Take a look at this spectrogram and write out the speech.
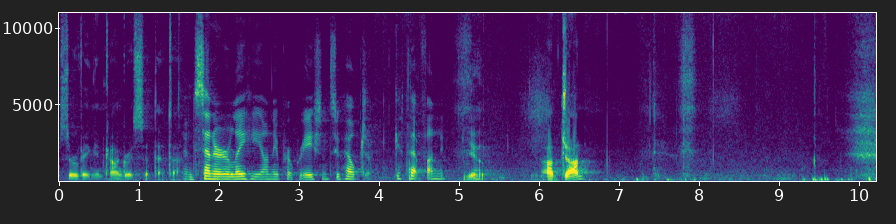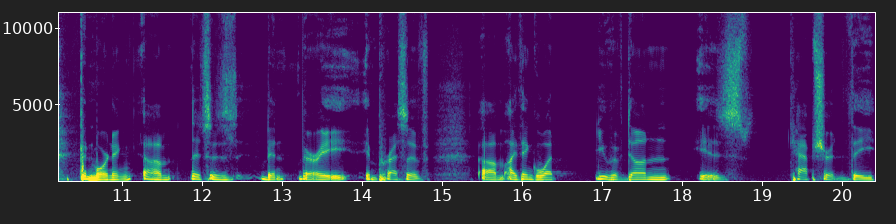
serving in Congress at that time. And Senator Leahy on the appropriations who helped get that funding. Yeah. Uh, John? Good morning. Um, this has been very impressive. Um, I think what you have done is captured the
